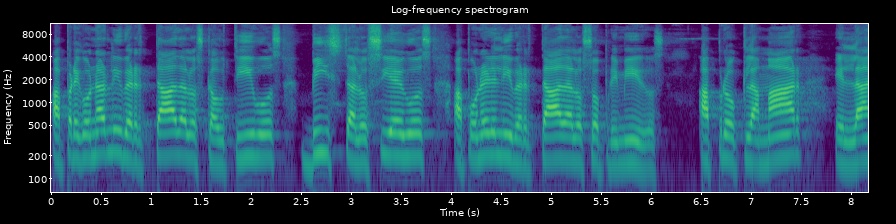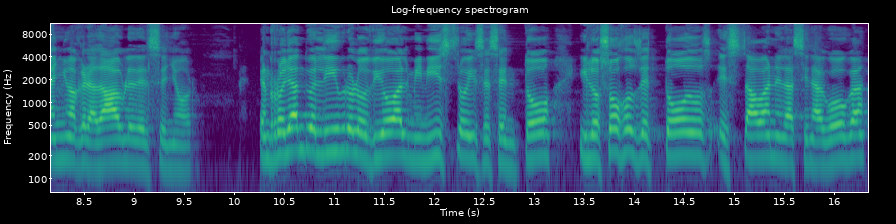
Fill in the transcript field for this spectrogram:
a pregonar libertad a los cautivos, vista a los ciegos, a poner en libertad a los oprimidos, a proclamar el año agradable del Señor. Enrollando el libro lo dio al ministro y se sentó y los ojos de todos estaban en la sinagoga,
